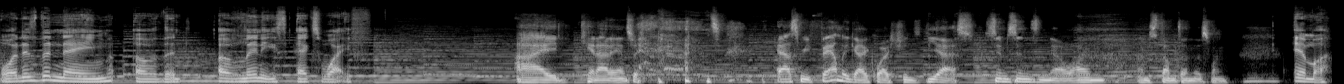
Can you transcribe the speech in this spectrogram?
what is the name of the of Lenny's ex-wife? I cannot answer. that. Ask me Family Guy questions. Yes. Simpsons. No. I'm I'm stumped on this one. Emma.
